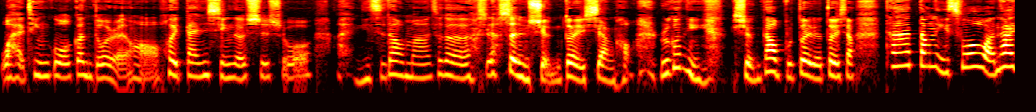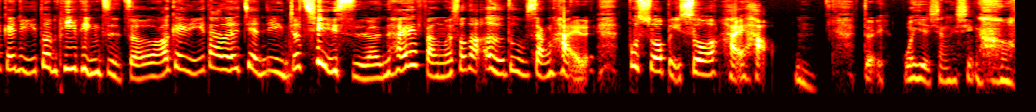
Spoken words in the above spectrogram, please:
我还听过更多人哦会担心的是说，哎，你知道吗？这个是要慎选对象哈，如果你选到不对的对象，他当你说完，他给你一顿批评指责，然后给你一大堆建议，你就气死了，你还反而受到二度伤害了。不说比说还好，嗯。对，我也相信啊。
